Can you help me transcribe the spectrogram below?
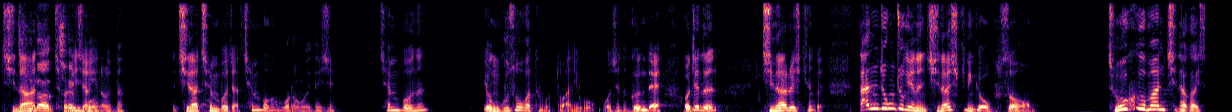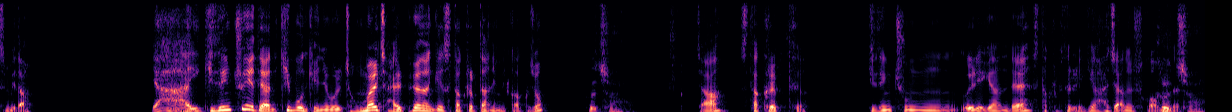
진화 진화 처리장이라고 하거든. 진화 chamber자. chamber가 뭐라고 해야 되지? chamber는 연구소 같은 것도 아니고 어쨌든 그런데 어쨌든 진화를 시키는 거야. 딴 종족에는 진화시키는 게 없어. 저그만 진화가 있습니다. 야, 이 기생충에 대한 기본 개념을 정말 잘 표현한 게 스타크래프트 아닙니까? 그죠? 그렇죠. 자, 스타크래프트. 기생충을 얘기하는데 StarCraft를 얘기하지 않을 수가 없는 그렇죠.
